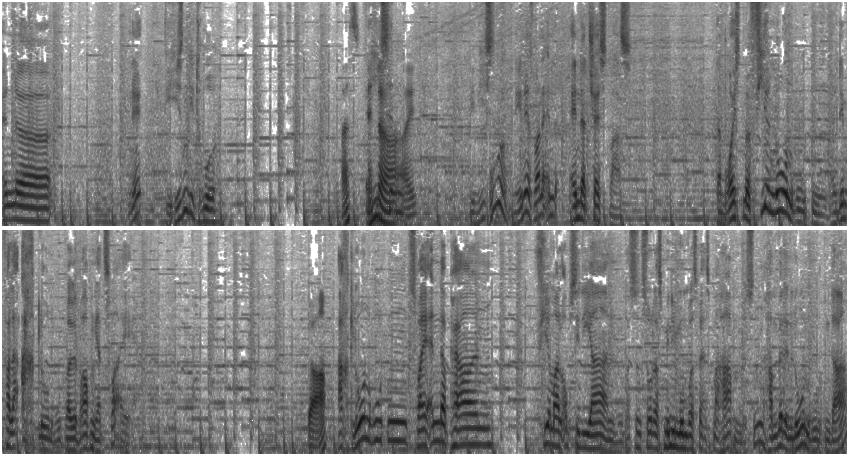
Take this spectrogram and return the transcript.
Ender. Nee, wie hießen die Truhe? Was? Wie hieß denn- Ender. Wie hieß Nee, nee, es war eine Ender, Ender Chest war's. Da bräuchten wir vier Lohnrouten. In dem Falle acht Lohnrouten, weil wir brauchen ja zwei. Ja. Acht Lohnrouten, zwei Enderperlen, viermal Obsidian. Das sind so das Minimum, was wir erstmal haben müssen. Haben wir denn Lohnrouten da?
